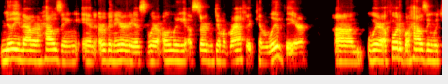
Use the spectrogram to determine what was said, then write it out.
million dollar housing in urban areas where only a certain demographic can live there, um, where affordable housing, which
